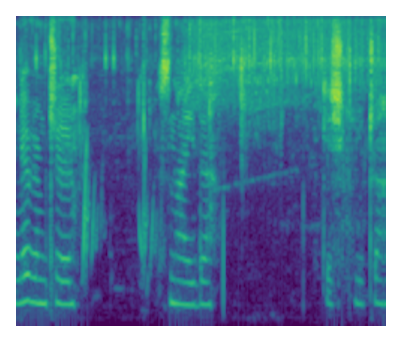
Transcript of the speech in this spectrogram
Nie wiem, czy znajdę jakieś klucze.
